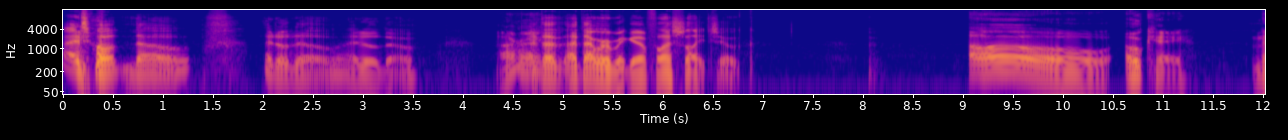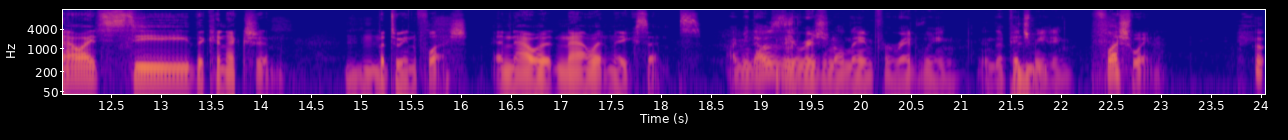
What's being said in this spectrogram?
I don't know. I don't know. I don't know. All I thought I thought we were making a flashlight joke. Oh, okay. Now I see the connection Mm-hmm. between flesh, and now it now it makes sense. I mean, that was the original name for Red Wing in the pitch Mhm. meeting, Flesh wing. but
